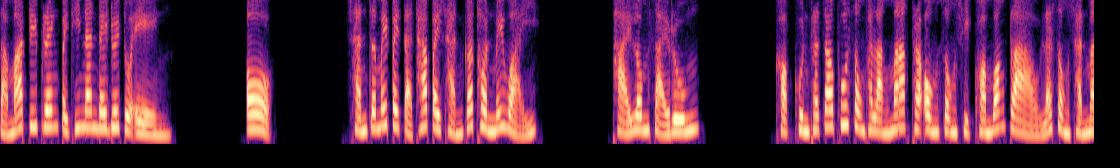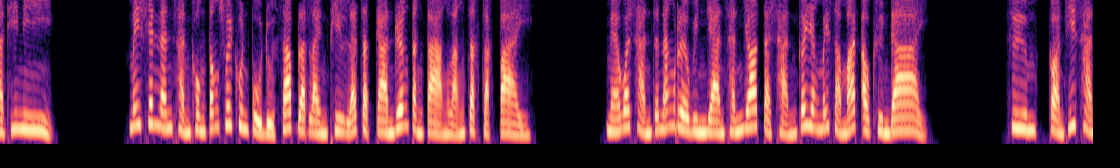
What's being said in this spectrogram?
สามารถรีบเร่งไปที่นั่นได้ด้วยตัวเอง โอ้ฉันจะไม่ไปแต่ถ้าไปฉันก็ทนไม่ไหว ผายลมสายรุง้ง ขอบคุณพระเจ้าผู้ทรงพลังมากพระองค์ทรงฉีกความว่างเปล่า และส่งฉันมาที่นี่ ไม่เช่นนั้นฉันคงต้องช่วยคุณปู่ดูซาบบลัดไลน์พิลและจัดการเรื่องต่างๆ หลังจากจากไป แม้ว่าฉันจะนั่งเรือวิญญาณชั้นยอดแต่ฉันก็ยังไม่สามารถเอาคืนได้ฮึมก่อนที่ฉัน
